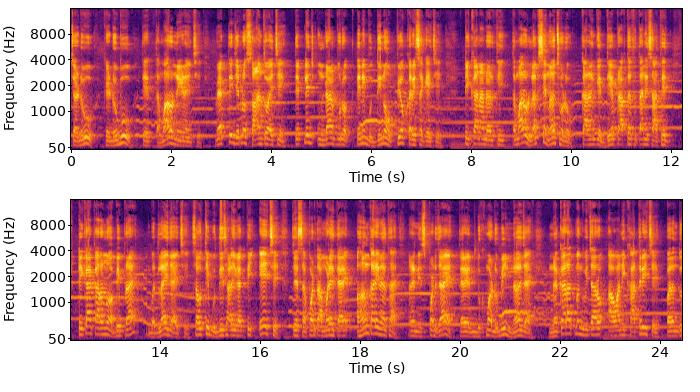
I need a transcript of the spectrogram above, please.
ચડવું કે ડૂબવું તે તમારો નિર્ણય છે. વ્યક્તિ જેટલો શાંત હોય છે, તેટલી જ ઊંડાણપૂર્વક તેની બુદ્ધિનો ઉપયોગ કરી શકે છે. ટીકાના ડરથી તમારું લક્ષ્ય ન છોડો, કારણ કે ધ્યેય પ્રાપ્ત થતાની સાથે જ ટીકાકારોનો અભિપ્રાય બદલાઈ જાય છે. સૌથી બુદ્ધિશાળી વ્યક્તિ એ છે જે સફળતા મળે ત્યારે અહંકારી ન થાય અને નિષ્ફળ જાય ત્યારે દુઃખમાં ડૂબી ન જાય. નકારાત્મક વિચારો આવવાની ખાતરી છે, પરંતુ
